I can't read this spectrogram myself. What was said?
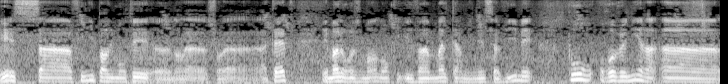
et ça finit par lui monter euh, dans la, sur la, tête et malheureusement donc il va mal terminer sa vie. Mais pour revenir à,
